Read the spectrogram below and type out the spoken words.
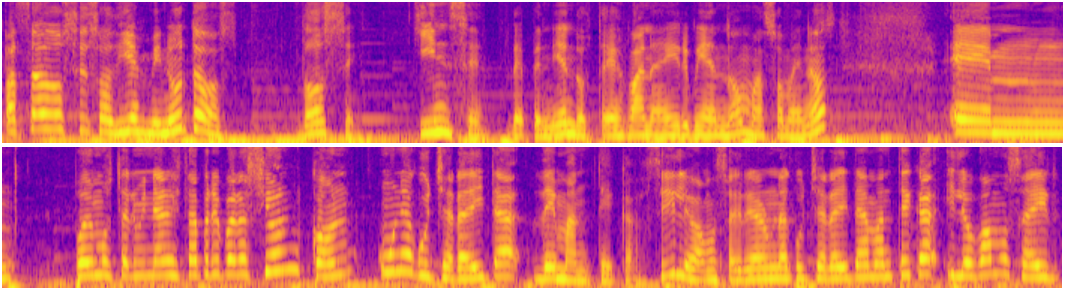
Pasados esos 10 minutos, 12, 15, dependiendo, ustedes van a ir viendo más o menos, em, podemos terminar esta preparación con una cucharadita de manteca. ¿sí? Le vamos a agregar una cucharadita de manteca y lo vamos a ir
